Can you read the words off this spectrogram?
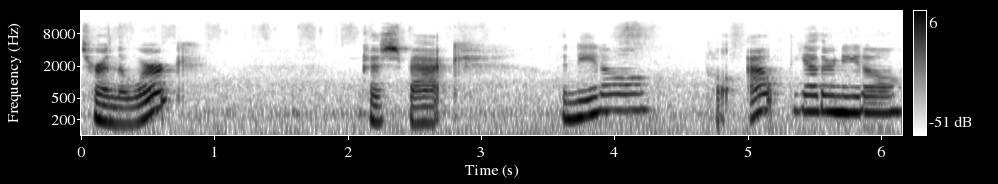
turn the work, push back the needle, pull out the other needle.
